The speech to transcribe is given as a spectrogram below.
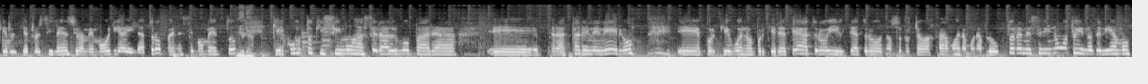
que era el Teatro del Silencio, la Memoria y la Tropa en ese momento, Mira, que juntos quisimos hacer algo para eh, para estar en enero, eh, porque bueno, porque era teatro y el teatro nosotros trabajábamos, éramos una productora en ese minuto y no teníamos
